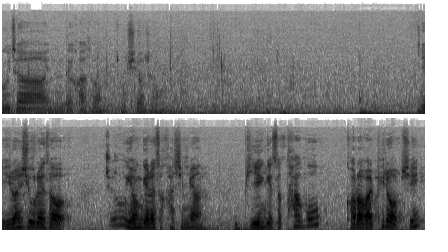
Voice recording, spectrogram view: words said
의자 있는데 가서 좀 쉬어주고 이제 이런 식으로 해서 쭉 연결해서 가시면 비행기에서 타고 걸어갈 필요 없이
